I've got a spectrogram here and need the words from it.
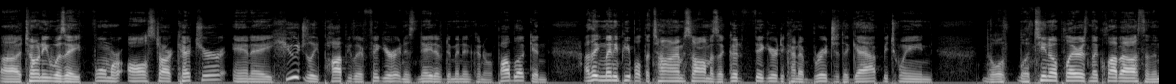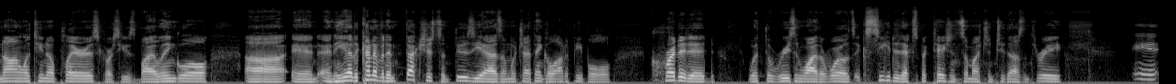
Uh, Tony was a former All-Star catcher and a hugely popular figure in his native Dominican Republic, and I think many people at the time saw him as a good figure to kind of bridge the gap between the Latino players in the clubhouse and the non-Latino players. Of course, he was bilingual, uh, and and he had a kind of an infectious enthusiasm, which I think a lot of people credited with the reason why the Royals exceeded expectations so much in 2003. And,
